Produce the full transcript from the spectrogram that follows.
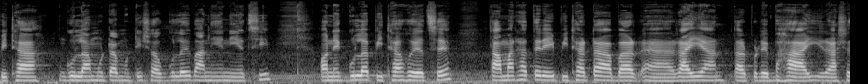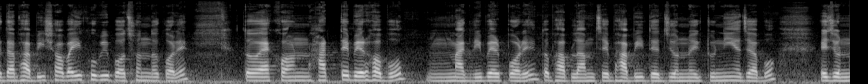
পিঠাগুলা মোটামুটি সবগুলোই বানিয়ে নিয়েছি। অনেকগুলা পিঠা হয়েছে। তা আমার হাতের এই পিঠাটা আবার রায়ান, তারপরে ভাই, রাশেদা ভাবি সবাই খুবই পছন্দ করে। তো এখন হাঁটতে বের হব মাগরিবের পরে। তো ভাবলাম যে ভাবিদের জন্য একটু নিয়ে যাব। এই জন্য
